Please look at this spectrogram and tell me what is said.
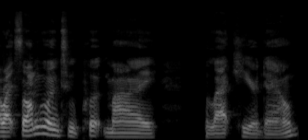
All right, so I'm going to put my black here down.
